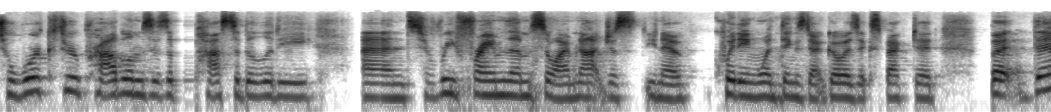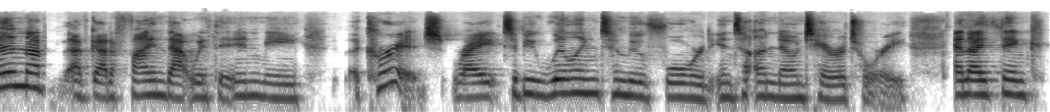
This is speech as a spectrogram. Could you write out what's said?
to work through problems as a possibility and to reframe them so i'm not just you know quitting when things don't go as expected. But then i've, I've got to find that within me courage right to be willing to move forward into unknown territory. And i think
